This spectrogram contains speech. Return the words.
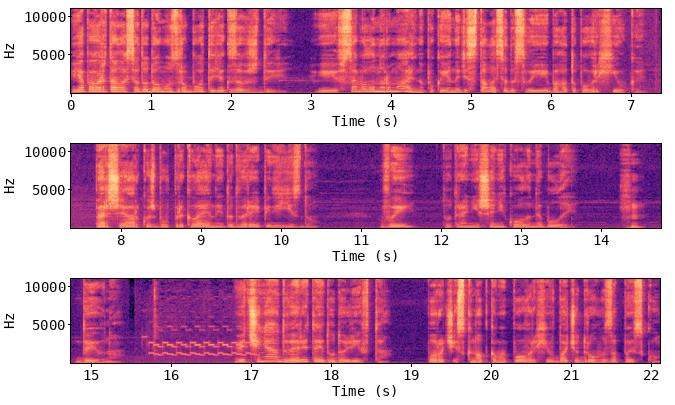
Я поверталася додому з роботи, як завжди, і все було нормально, поки я не дісталася до своєї багатоповерхівки. Перший аркуш був приклеєний до дверей під'їзду. Ви тут раніше ніколи не були. Хм, дивно. Відчиняю двері та йду до ліфта. Поруч із кнопками поверхів бачу другу записку.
